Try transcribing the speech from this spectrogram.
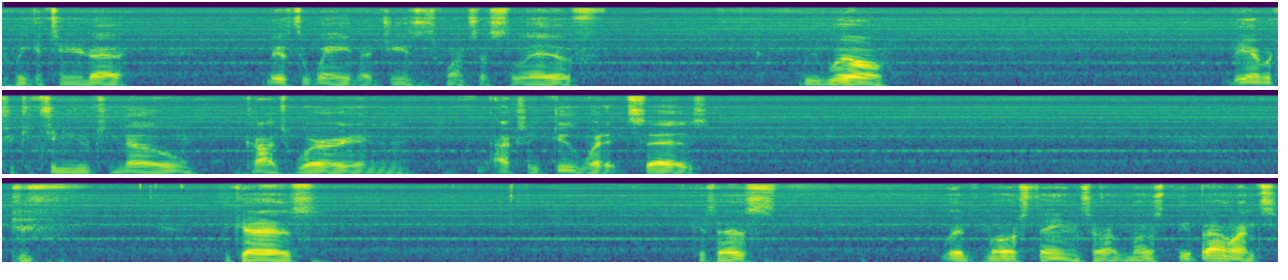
If we continue to live the way that Jesus wants us to live, we will be able to continue to know God's Word and actually do what it says. because because as with most things, there must be a balance.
